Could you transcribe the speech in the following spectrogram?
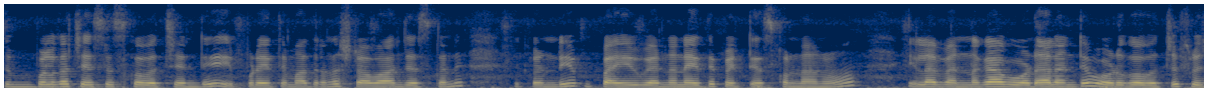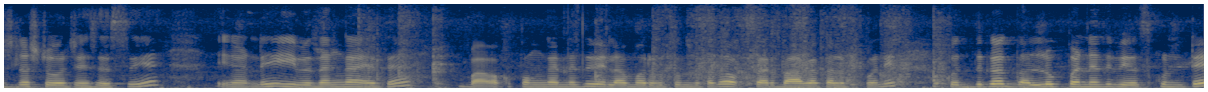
సింపుల్గా చేసేసుకోవచ్చండి. ఇప్పుడైతే మాత్రంగా స్టవ్ ఆన్ చేసుకొని ఇక్కడి పై వెన్ననైతే పెట్టేసుకున్నాను. ఇలా వెన్నగా ఓడాలంటే ఓడుకోవచ్చు ఫ్రిడ్జ్లో స్టోర్ చేసేసి. ఇవ్వండి ఈ విధంగా అయితే బాగా ఒక పొంగ అనేది ఇలా మరుగుతుంది కదా ఒకసారి బాగా కలుపుకొని కొద్దిగా గల్లుప్పు అనేది వేసుకుంటే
